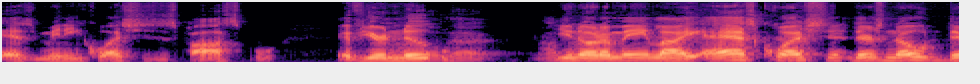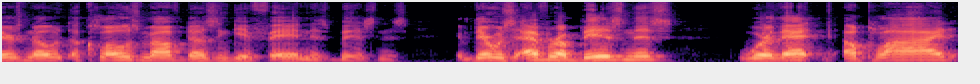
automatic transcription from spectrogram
as many questions as possible. If you're new, you know what I mean? Like ask questions. There's no there's no a closed mouth doesn't get fed in this business. If there was ever a business where that applied,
